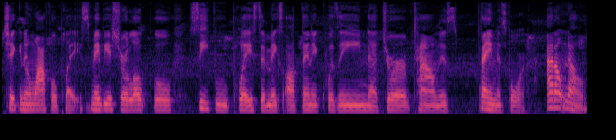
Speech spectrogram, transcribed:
chicken and waffle place. Maybe it's your local seafood place that makes authentic cuisine that your town is famous for. I don't know.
